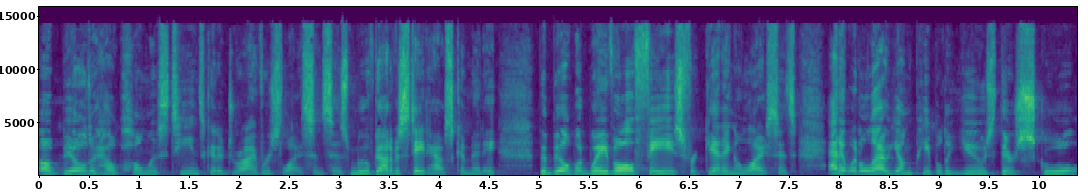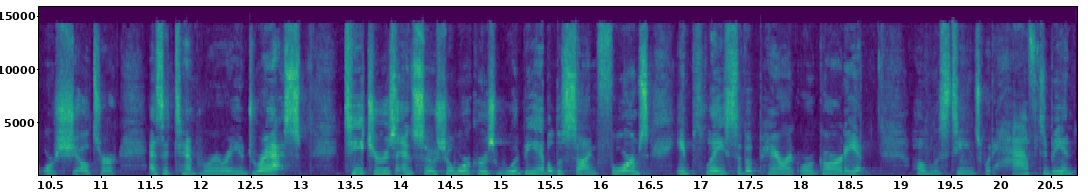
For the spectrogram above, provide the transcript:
A bill to help homeless teens get a driver's license has moved out of a state house committee. The bill would waive all fees for getting a license, and it would allow young people to use their school or shelter as a temporary address. Teachers and social workers would be able to sign forms in place of a parent or guardian. Homeless teens would have to be in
